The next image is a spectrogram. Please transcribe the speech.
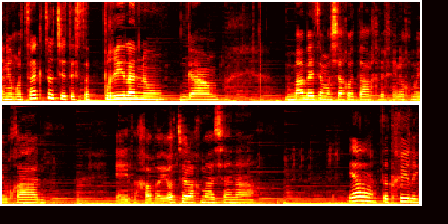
אני רוצה קצת שתספרי לנו גם מה בעצם משך אותך לחינוך מיוחד, אה, את החוויות שלך מהשנה. יאללה, תתחילי.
